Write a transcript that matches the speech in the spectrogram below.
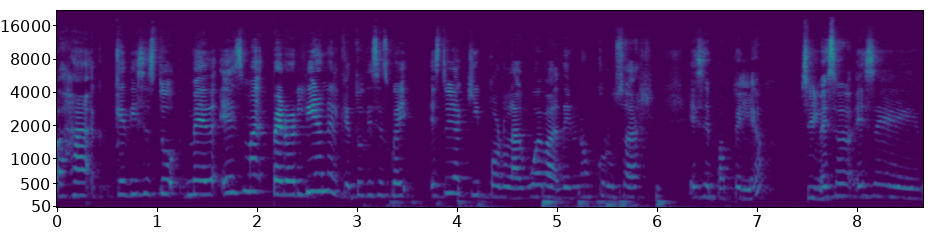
ajá, ¿qué dices tú? Me, es pero el día en el que tú dices, güey, estoy aquí por la hueva de no cruzar ese papeleo, Sí. eso, ese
